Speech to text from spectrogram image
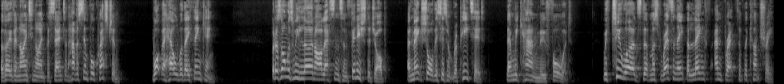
of over 99% and have a simple question What the hell were they thinking? But as long as we learn our lessons and finish the job and make sure this isn't repeated, then we can move forward. With two words that must resonate the length and breadth of the country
